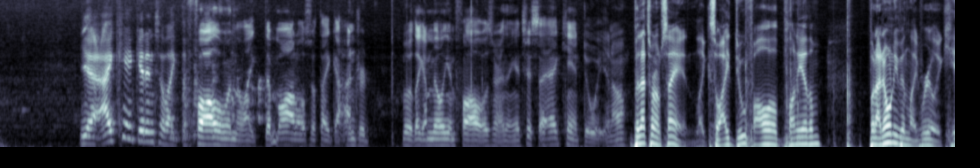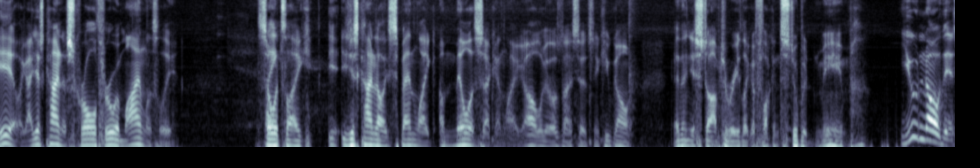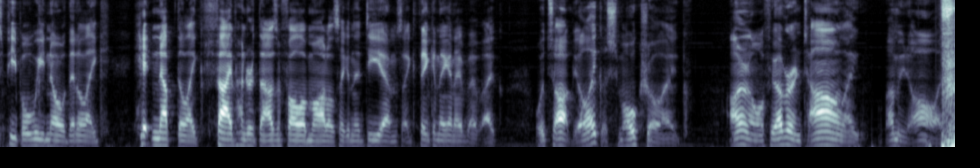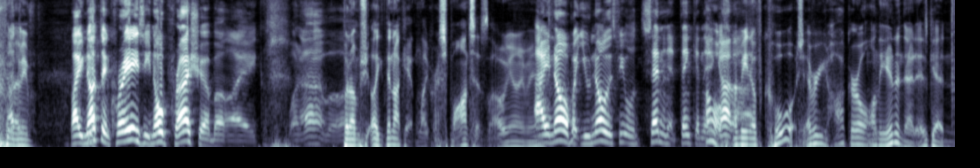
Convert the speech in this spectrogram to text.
yeah, I can't get into like the following the like the models with like a hundred, with like a million followers or anything. It's just I I can't do it, you know. But that's what I'm saying. Like, so I do follow plenty of them, but I don't even like really care. Like, I just kind of scroll through it mindlessly. So Like- it's like you just kind of like spend like a millisecond, like, oh look at those nice hits, and you keep going, and then you stop to read like a fucking stupid meme. You know, there's people we know that are like hitting up the like five hundred thousand follower models like in the DMs, like thinking they're gonna be like, "What's up? You like a smoke show? Like, I don't know if you're ever in town. Like, let me know. Like, I mean, like nothing crazy, no pressure, but like whatever." but I'm sh- like they're not getting like responses though. You know what I mean? I know, but you know, there's people sending it thinking they oh, got. I mean, of course, every hot girl on the internet is getting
